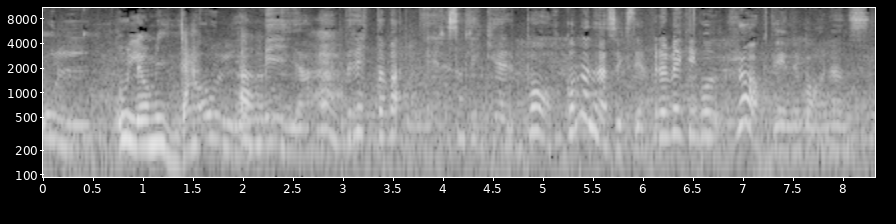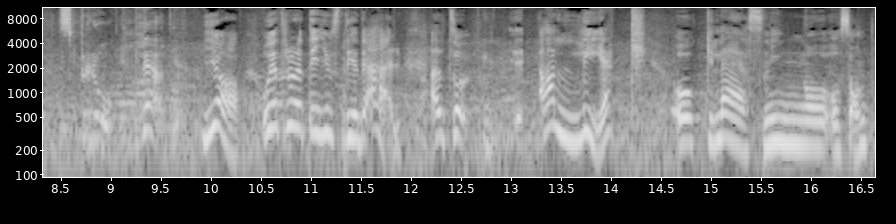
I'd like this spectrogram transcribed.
Oll, Olle och Mia. Olle och Mia. Berätta, vad är det som ligger bakom den här succén? För den verkar gå rakt in i barnens språkglädje. Ja, och jag tror att det är just det det är. Alltså, all lek och läsning och, och sånt.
